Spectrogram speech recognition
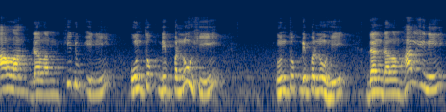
Allah dalam hidup ini untuk dipenuhi untuk dipenuhi dan dalam hal ini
